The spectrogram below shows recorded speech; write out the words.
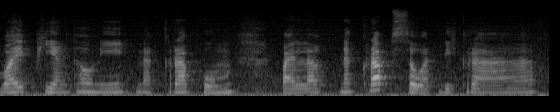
ไว้เพียงเท่านี้นะครับ ผมไปแล้วนะครับ สวัสดีครับ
